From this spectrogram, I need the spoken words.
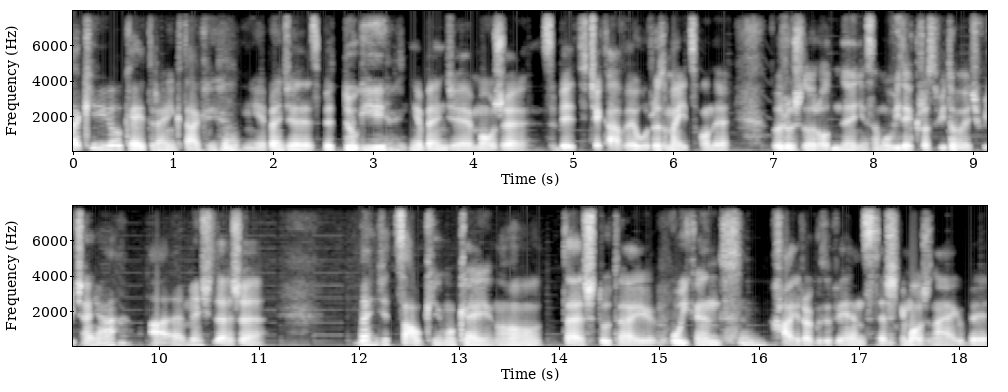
taki okej trening, tak? Nie będzie zbyt długi, nie będzie może zbyt ciekawy, urozmaicony, różnorodny, niesamowite crossfitowe ćwiczenia, ale myślę, że będzie całkiem okej. No też tutaj w weekend High Rocks, więc też nie można jakby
